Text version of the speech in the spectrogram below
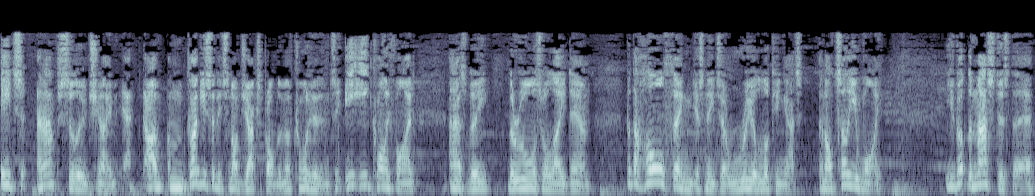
It's an absolute shame. I'm, I'm glad you said it's not Jack's problem. Of course it isn't. He, he qualified as the, the rules were laid down. But the whole thing just needs a real looking at. And I'll tell you why. You've got the Masters there.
